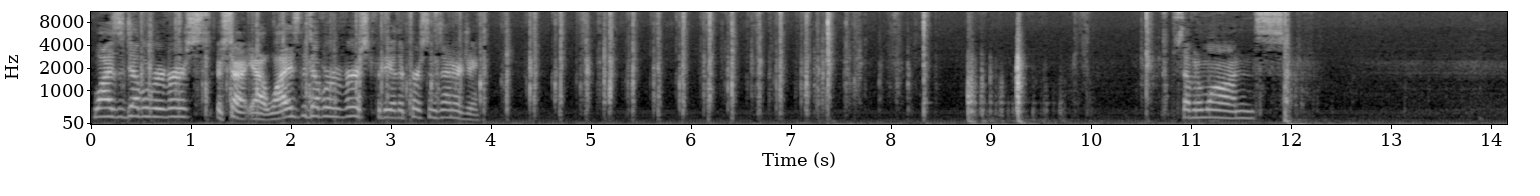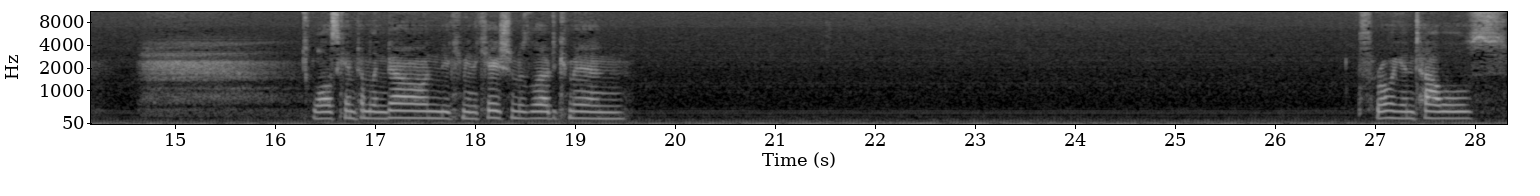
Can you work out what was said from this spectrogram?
Why is the devil reversed? Or sorry, yeah, why is the devil reversed for the other person's energy? Seven of Wands. Walls came tumbling down. New communication was allowed to come in. Throwing in towels.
